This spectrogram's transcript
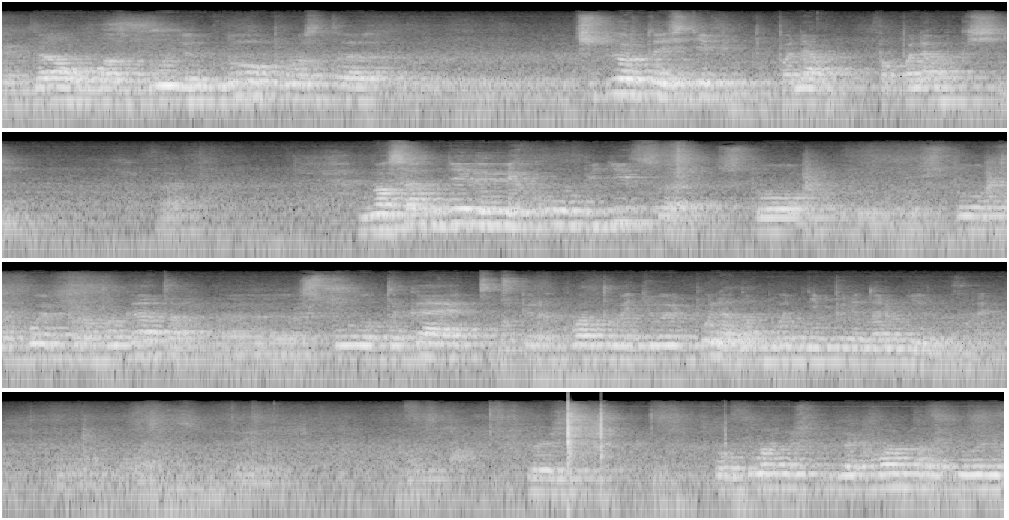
когда у вас будет, ну, просто четвертая степень по полям, по полям КСИ. На самом деле легко убедиться, что, что такой пропагатор, э, что такая, во-первых, квантовая теория поля, она будет не перенормированная. То есть, в том плане, что для квантовой теории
